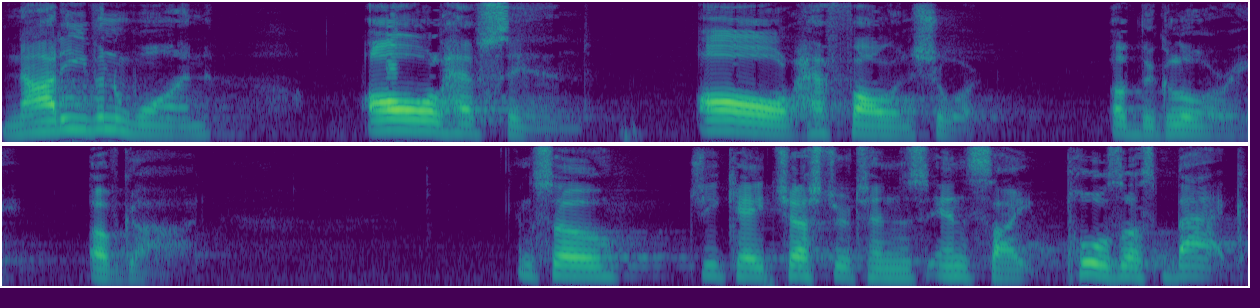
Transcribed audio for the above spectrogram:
not even one. All have sinned, all have fallen short of the glory of God. And so, G.K. Chesterton's insight pulls us back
